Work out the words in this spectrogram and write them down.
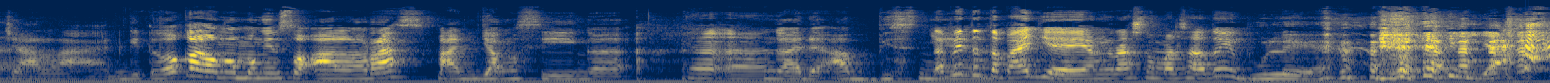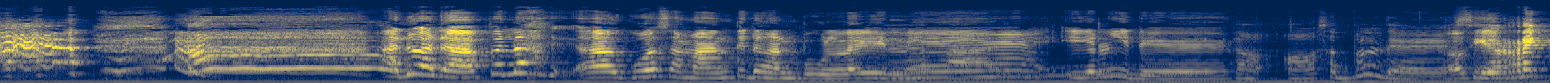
jalan gitu. Oh, kalau ngomongin soal ras panjang sih nggak nggak ada abisnya. tapi tetap aja yang ras nomor satu ya bule ya Iya. aduh ada apa dah gue sama Anti dengan bule ini kan. iri deh Oh, sebel deh. Oke. Sirik.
